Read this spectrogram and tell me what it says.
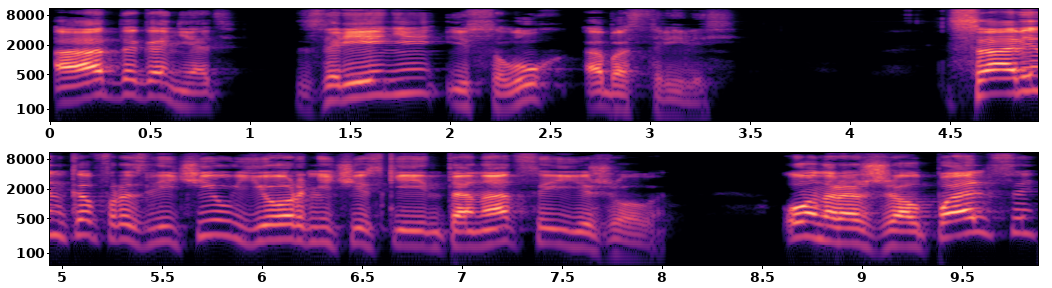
а догонять. Зрение и слух обострились. Савенков различил ернические интонации Ежова. Он разжал пальцы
